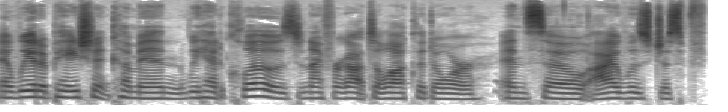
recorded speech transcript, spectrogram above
and we had a patient come in. We had closed, and I forgot to lock the door, and so I was just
